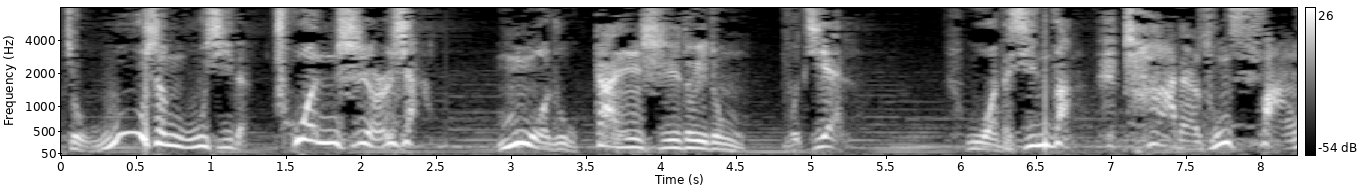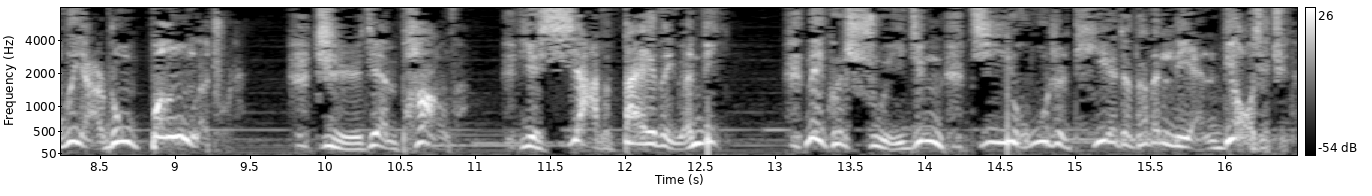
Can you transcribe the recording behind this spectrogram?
就无声无息的穿尸而下，没入干尸堆中不见了。我的心脏差点从嗓子眼中蹦了出来。只见胖子也吓得呆在原地，那块水晶几乎是贴着他的脸掉下去的。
